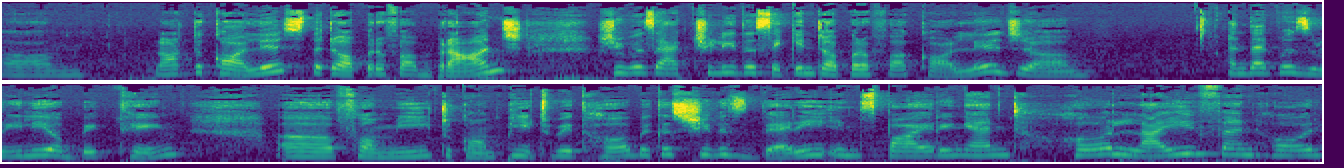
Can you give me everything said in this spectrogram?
um, not the college the topper of our branch. She was actually the second topper of our college um, and that was really a big thing uh, for me to compete with her because she was very inspiring and her life and her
